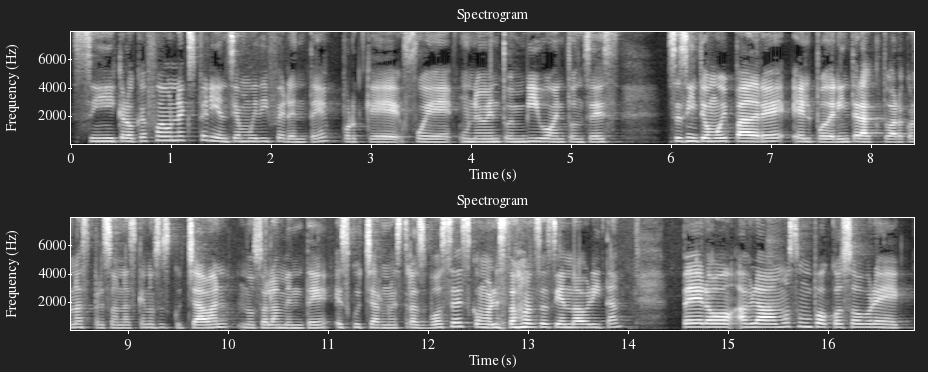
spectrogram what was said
Sí, creo que fue una experiencia muy diferente porque fue un evento en vivo, entonces se sintió muy padre el poder interactuar con las personas que nos escuchaban, no solamente escuchar nuestras voces como lo estamos haciendo ahorita, pero hablábamos un poco sobre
